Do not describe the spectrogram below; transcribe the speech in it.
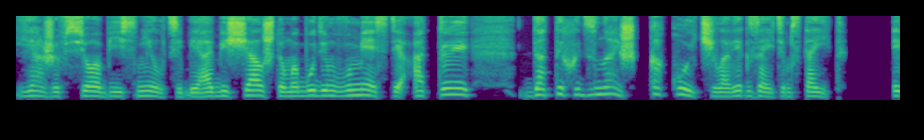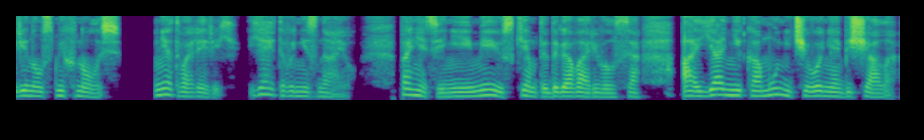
«Я же все объяснил тебе, обещал, что мы будем вместе, а ты... Да ты хоть знаешь, какой человек за этим стоит?» Ирина усмехнулась. «Нет, Валерий, я этого не знаю. Понятия не имею, с кем ты договаривался, а я никому ничего не обещала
